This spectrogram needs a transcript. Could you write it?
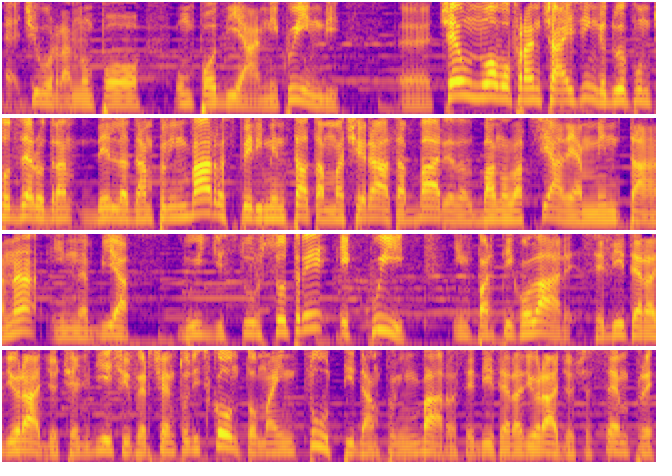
eh, ci vorranno un po', un po' di anni. Quindi eh, c'è un nuovo franchising 2.0 dra- del Dumpling Bar sperimentato a Macerata, Bari, ad Albano Laziale a Mentana in via Luigi Sturzo 3 e qui in particolare se dite Radio Radio c'è il 10% di sconto ma in tutti i Dumpling Bar se dite Radio Radio c'è sempre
